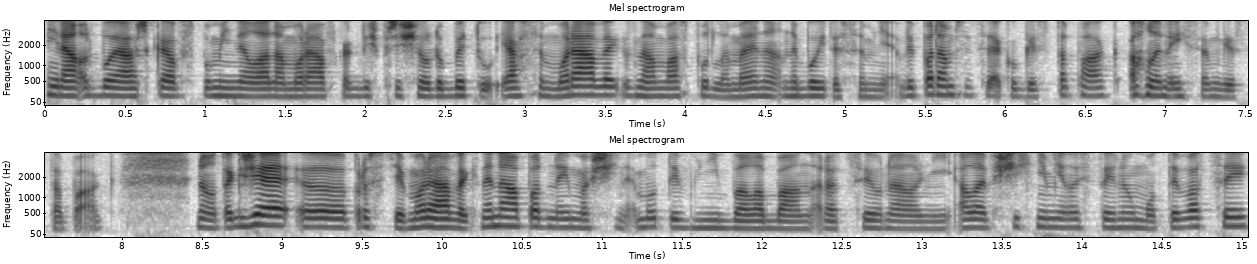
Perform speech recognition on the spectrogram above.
Jiná odbojářka vzpomínala na Morávka, když přišel do bytu. Já jsem Morávek, znám vás podle jména, nebojte se mě. Vypadám sice jako gestapák, ale nejsem gestapák. No, takže eh, prostě Morávek nenápadný, mašín emotivní, balabán racionální, ale všichni měli stejnou motivaci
